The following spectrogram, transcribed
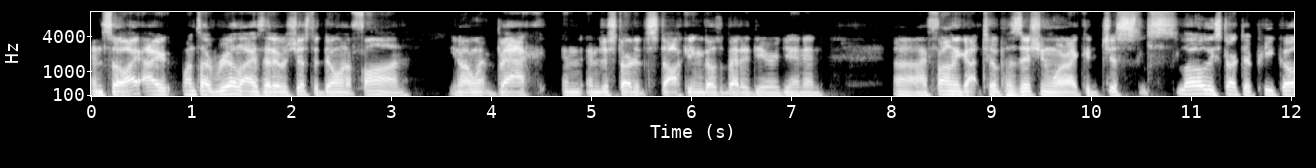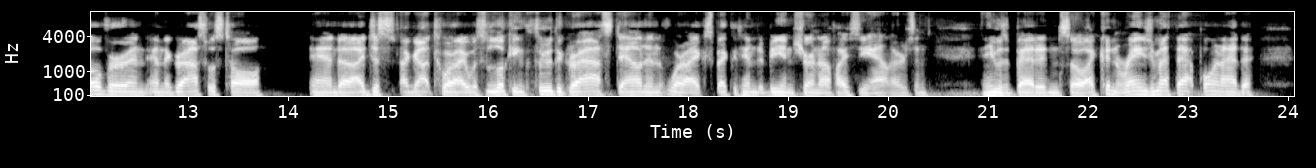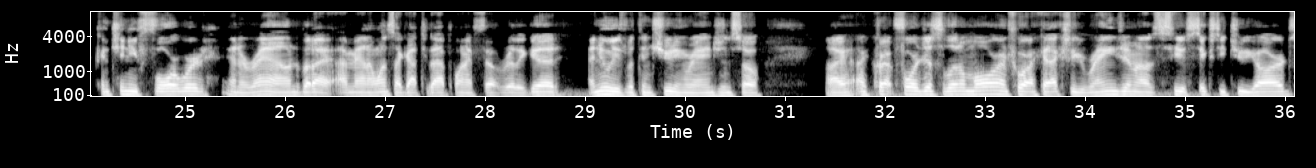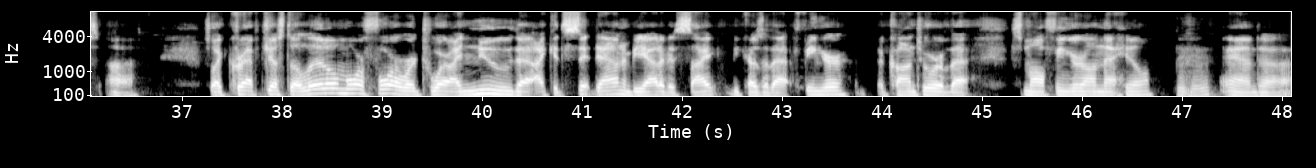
And so I, I once I realized that it was just a doe and a fawn, you know, I went back and, and just started stalking those bedded deer again. And uh, I finally got to a position where I could just slowly start to peek over, and, and the grass was tall. And uh, I just I got to where I was looking through the grass down and where I expected him to be, and sure enough, I see antlers, and and he was bedded, and so I couldn't range him at that point. I had to continue forward and around, but I, I man, once I got to that point, I felt really good. I knew he was within shooting range, and so I, I crept forward just a little more and to where I could actually range him. I was he was 62 yards, uh, so I crept just a little more forward to where I knew that I could sit down and be out of his sight because of that finger, the contour of that small finger on that hill. hmm And uh,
